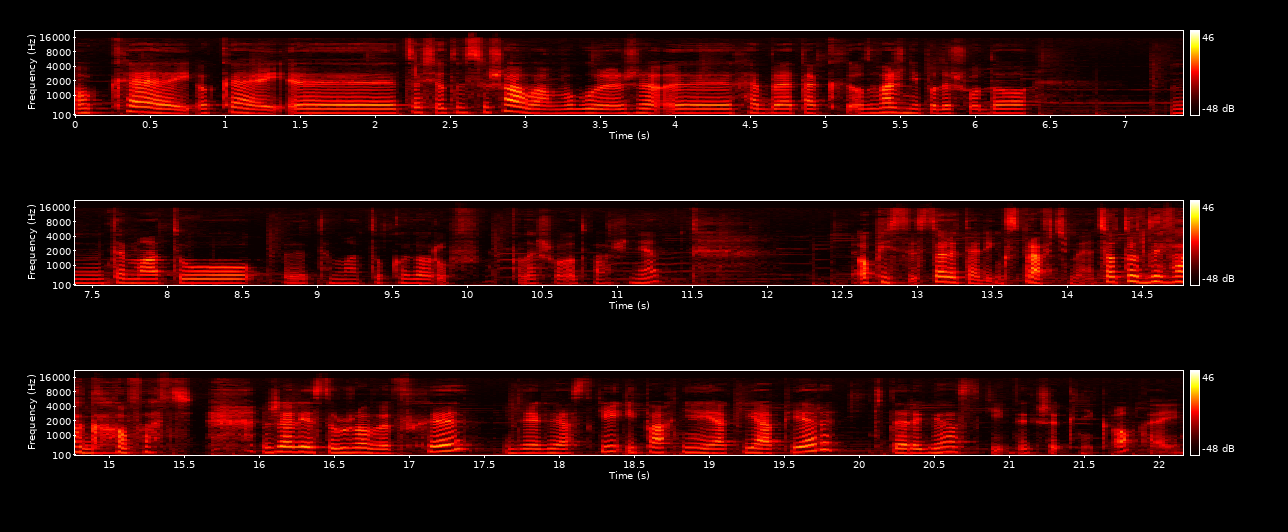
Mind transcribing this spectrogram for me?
Okej, okej. Yy, Coś o tym słyszałam w ogóle, że yy, HB tak odważnie podeszło do mm, tematu, yy, tematu kolorów. Podeszło odważnie. Opisy, storytelling, sprawdźmy, co tu dywagować. Żel jest różowy w chy, dwie gwiazdki i pachnie jak japier, cztery gwiazdki, wykrzyknik, okej.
